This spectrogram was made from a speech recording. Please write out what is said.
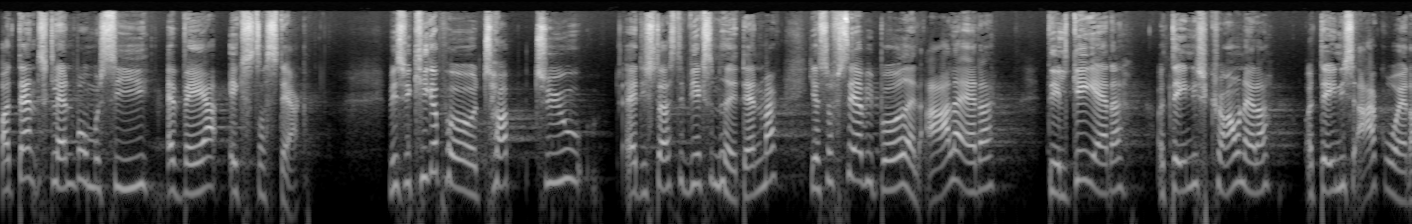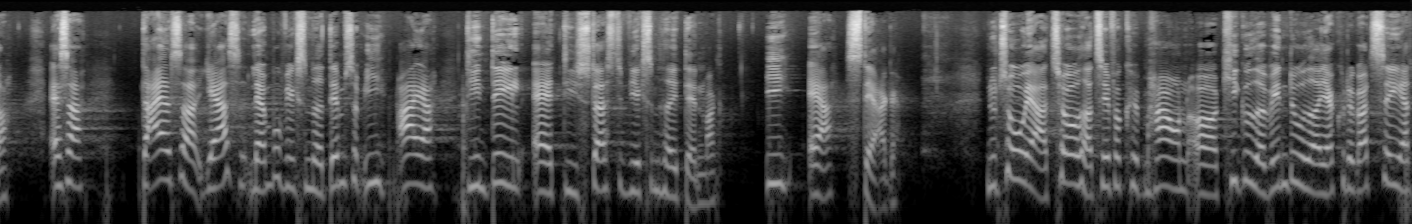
Og dansk landbrug må sige at være ekstra stærk. Hvis vi kigger på top 20 af de største virksomheder i Danmark, ja, så ser vi både, at Arla er der, DLG er der, og Danish Crown er der, og Danish Agro er der. Altså, der er altså jeres landbrugvirksomheder, dem som I ejer, de er en del af de største virksomheder i Danmark. I er stærke. Nu tog jeg toget her til fra København og kiggede ud af vinduet, og jeg kunne da godt se, at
